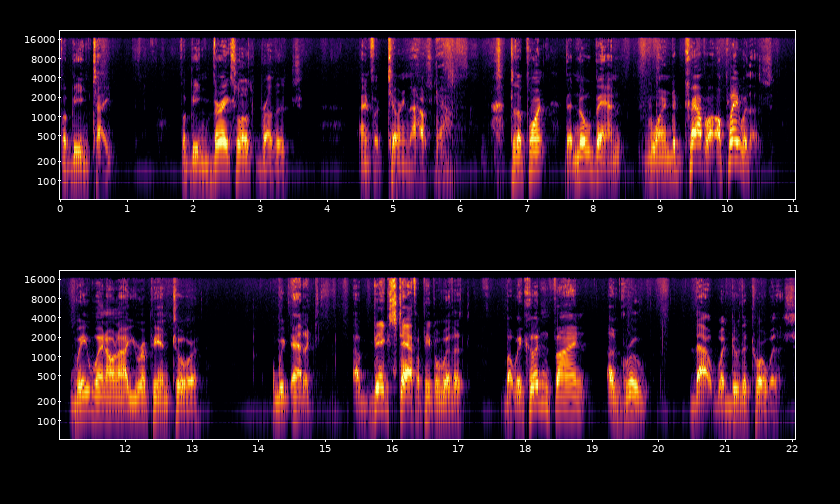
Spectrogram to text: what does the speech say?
for being tight, for being very close brothers, and for tearing the house down, to the point that no band wanted to travel or play with us. We went on our European tour. We had a, a big staff of people with us, but we couldn't find a group that would do the tour with us.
